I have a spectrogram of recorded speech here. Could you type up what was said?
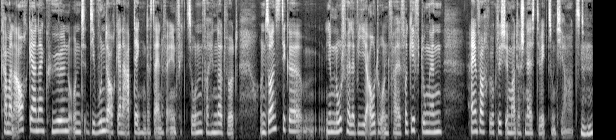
kann man auch gerne kühlen und die Wunde auch gerne abdenken, dass da eine Infektion verhindert wird. Und sonstige hm, Notfälle wie Autounfall, Vergiftungen, einfach wirklich immer der schnellste Weg zum Tierarzt. Mhm.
